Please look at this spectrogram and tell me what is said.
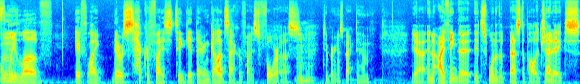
only love if like there was sacrifice to get there and God sacrificed for us mm-hmm. to bring us back to him. Yeah, and I think that it's one of the best apologetics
